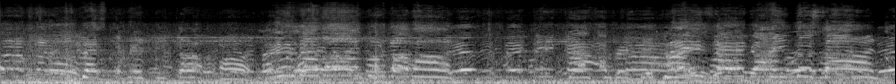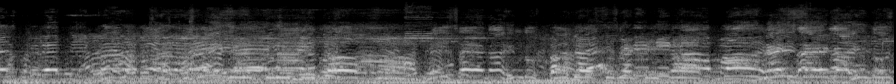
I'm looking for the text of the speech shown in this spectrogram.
शर्म करो देश की बेटी नहीं सहेगा हिंदुस्तान। नहीं हिंदुस्तान नहीं सहेगा हिंदुस्तान।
